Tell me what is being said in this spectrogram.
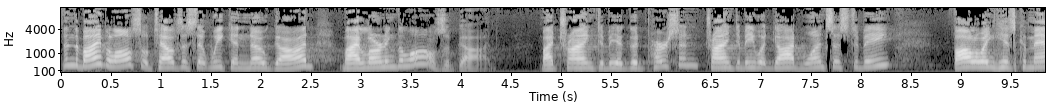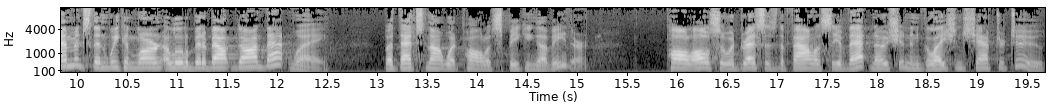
Then the Bible also tells us that we can know God by learning the laws of God, by trying to be a good person, trying to be what God wants us to be, following His commandments, then we can learn a little bit about God that way. But that's not what Paul is speaking of either. Paul also addresses the fallacy of that notion in Galatians chapter 2.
